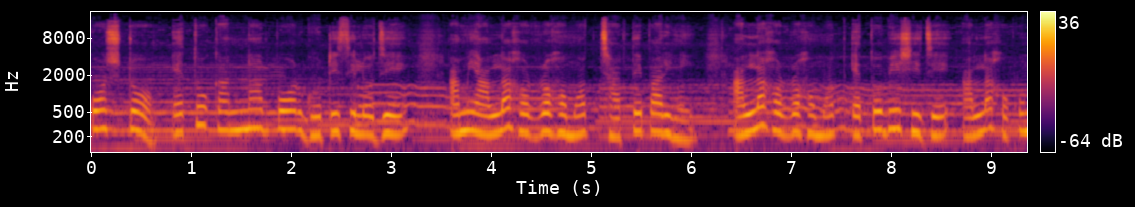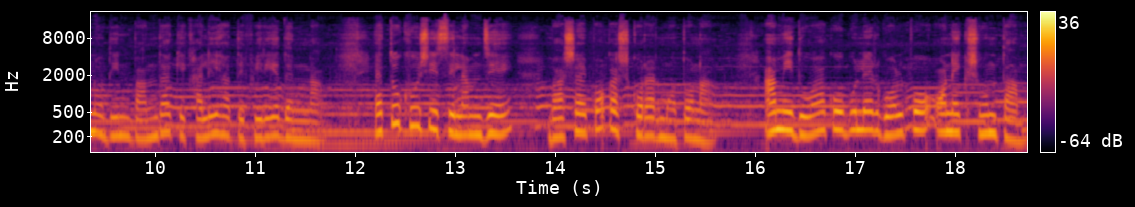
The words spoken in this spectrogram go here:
কষ্ট, এত কান্নার পর ঘটেছিল যে আমি আল্লাহর রহমত ছাড়তে পারিনি। আল্লাহর রহমত এত বেশি যে আল্লাহ কোনো দিন বান্দাকে খালি হাতে ফিরিয়ে দেন না। এত খুশি ছিলাম যে ভাষায় প্রকাশ করার মতো না। আমি দোয়া কবুলের গল্প অনেক শুনতাম।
